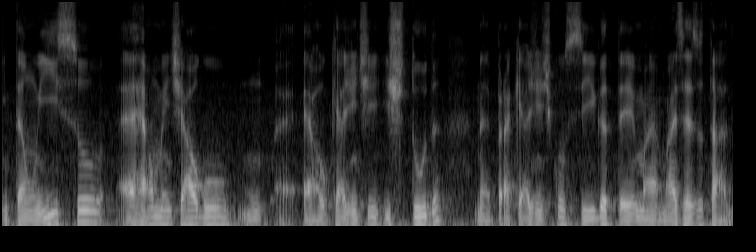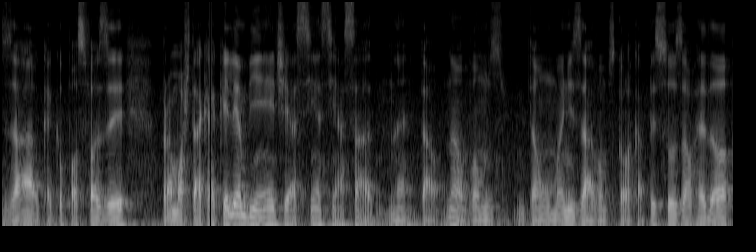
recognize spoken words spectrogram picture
Então isso é realmente algo é, é algo que a gente estuda, né, para que a gente consiga ter mais, resultados. Ah, o que é que eu posso fazer para mostrar que aquele ambiente é assim, assim assado, né? Tal. Não, vamos então humanizar, vamos colocar pessoas ao redor,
